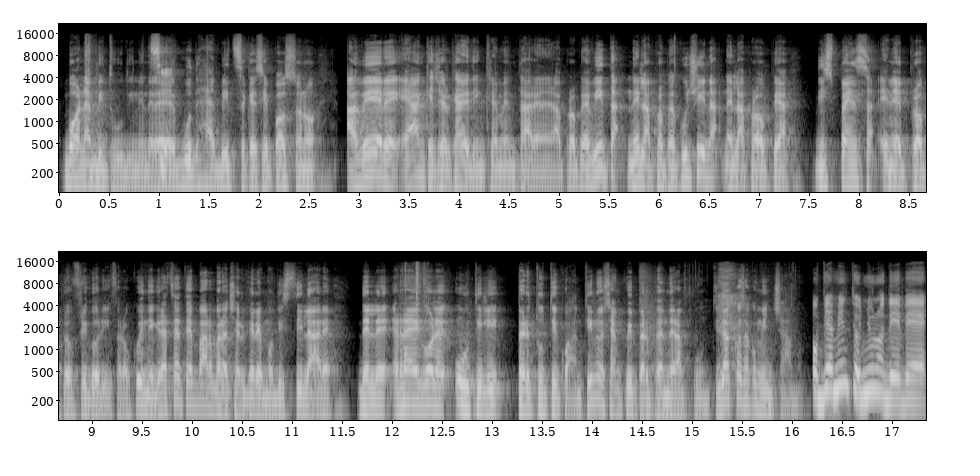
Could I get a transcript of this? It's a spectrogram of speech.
buone abitudini, delle Sì. good habits che si possono avere e anche cercare di incrementare nella propria vita, nella propria cucina, nella propria dispensa e nel proprio frigorifero. Quindi grazie a te Barbara cercheremo di stilare delle regole utili per tutti quanti. Noi siamo qui per prendere appunti. Da cosa cominciamo? Ovviamente ognuno deve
